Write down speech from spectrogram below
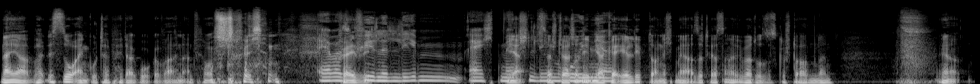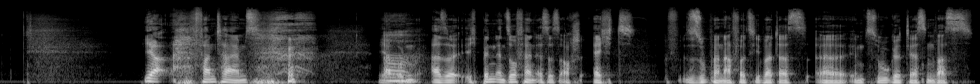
naja, weil es so ein guter Pädagoge war, in Anführungsstrichen. ey, aber so Crazy. viele Leben, echt Ja, Menschenleben zerstörte Leben. Ja. Gael lebt auch nicht mehr. Also der ist an einer Überdosis gestorben dann. Ja. Ja, Fun Times. ja, Oh. und, also ich bin insofern ist es auch echt super nachvollziehbar, dass äh, im Zuge dessen, was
